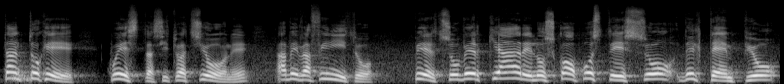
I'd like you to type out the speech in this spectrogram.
tanto che questa situazione aveva finito per soverchiare lo scopo stesso del tempio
